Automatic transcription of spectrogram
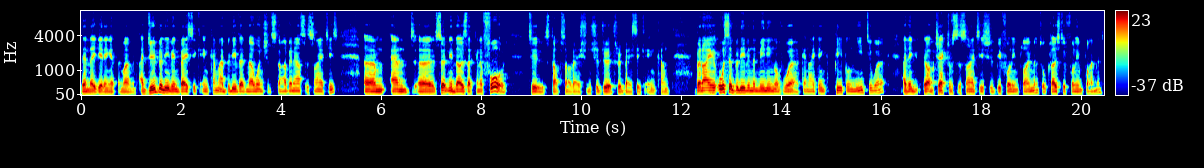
than they're getting at the moment. I do believe in basic income. I believe that no one should starve in our societies. Um, and uh, certainly those that can afford to stop starvation should do it through basic income. But I also believe in the meaning of work, and I think people need to work. I think the objective of society should be full employment or close to full employment.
